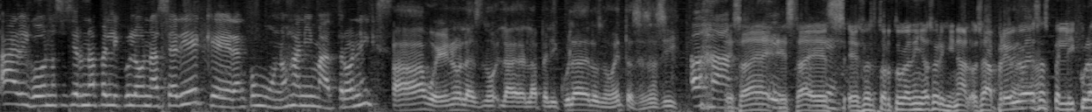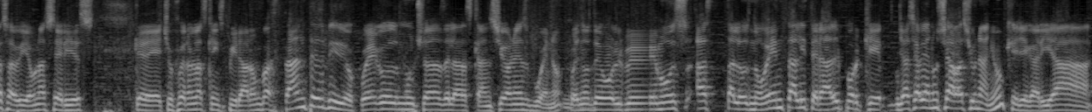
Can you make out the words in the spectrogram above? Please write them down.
algo, no sé si era una película o una serie, que eran como unos animatronics. Ah, bueno, las la, la película de los 90s es así. Ajá. Esa, sí, esa es, eso es Tortugas Ninjas original. O sea, previo a esas películas había unas series que de hecho fueron las que inspiraron bastantes videojuegos, muchas de las canciones. Bueno, pues nos devolvemos hasta los 90 literal porque ya se había anunciado hace un año que llegaría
